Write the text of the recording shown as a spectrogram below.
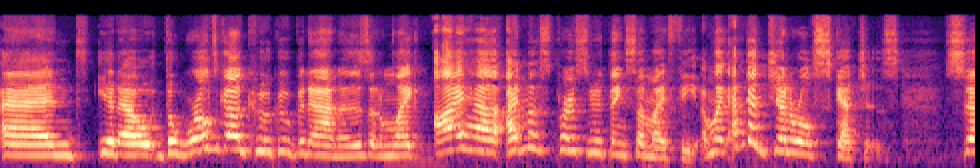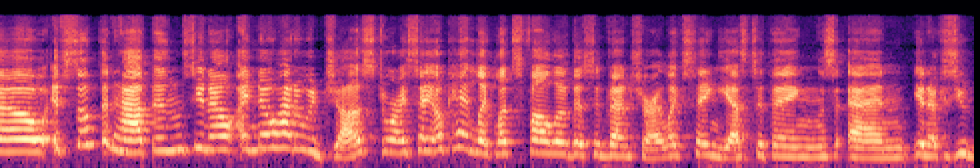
And, you know, the world's gone cuckoo bananas. And I'm like, I have, I'm a person who thinks on my feet. I'm like, I've got general sketches. So if something happens, you know, I know how to adjust, or I say, okay, like let's follow this adventure. I like saying yes to things, and you know, because you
